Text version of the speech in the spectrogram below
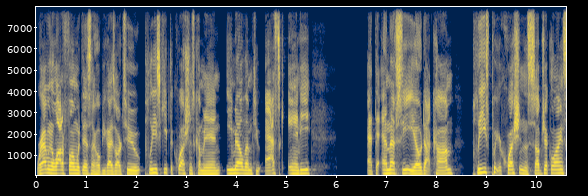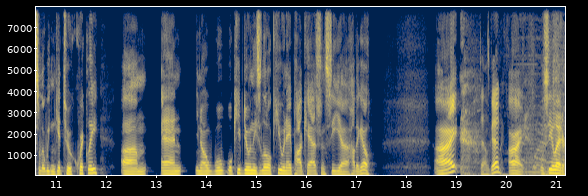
we're having a lot of fun with this. I hope you guys are too. Please keep the questions coming in. Email them to askandy at the mfceo.com. Please put your question in the subject line so that we can get to it quickly. Um, and you know, we'll we'll keep doing these little Q and A podcasts and see uh, how they go. All right. Sounds good. All right. We'll see you later.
